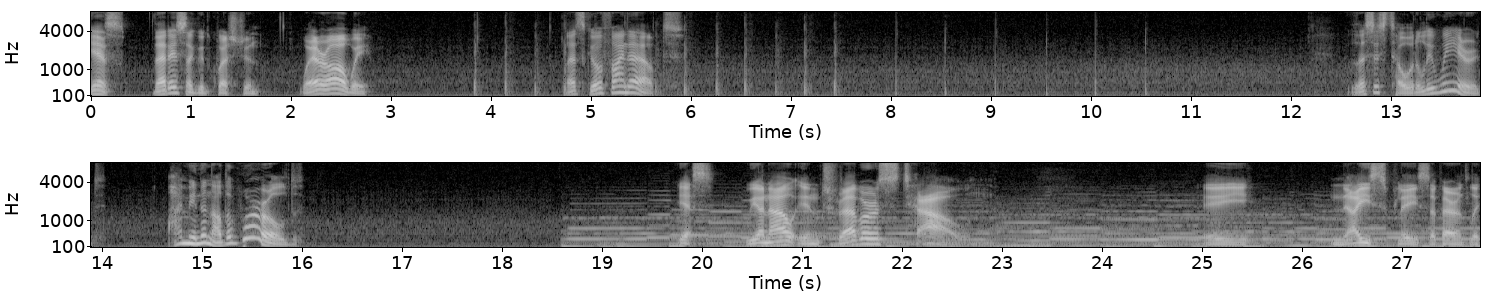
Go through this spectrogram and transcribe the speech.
Yes, that is a good question. Where are we? Let's go find out. This is totally weird. I'm in another world. Yes, we are now in Traverse Town. A nice place, apparently.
